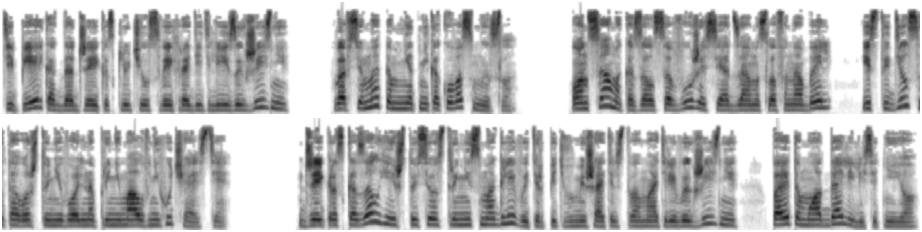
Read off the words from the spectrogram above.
Теперь, когда Джейк исключил своих родителей из их жизни, во всем этом нет никакого смысла. Он сам оказался в ужасе от замыслов Аннабель и стыдился того, что невольно принимал в них участие. Джейк рассказал ей, что сестры не смогли вытерпеть вмешательство матери в их жизни, поэтому отдалились от нее.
